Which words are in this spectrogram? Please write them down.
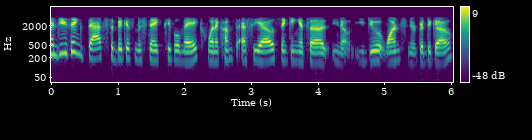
And do you think that's the biggest mistake people make when it comes to SEO, thinking it's a, you know, you do it once and you're good to go?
